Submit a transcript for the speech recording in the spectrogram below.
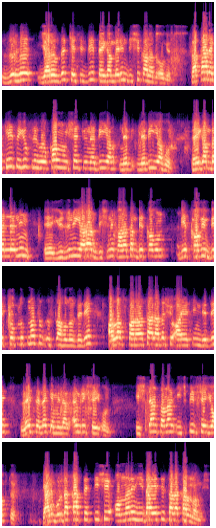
zırhı yarıldı, kesildi. Peygamberin dişi kanadı o gün. Fekale keyfe yuflihu kavmun şeccü nebiyyahum. Peygamberlerinin e, yüzünü yaran, dişini kanatan bir kavim, bir kavim, bir topluluk nasıl ıslah olur dedi. Allah subhanahu teala da şu ayeti indirdi. Leyse leke minel emri şeyun. İşten sana hiçbir şey yoktur. Yani burada kastettiği şey onların hidayeti sana kalmamış.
